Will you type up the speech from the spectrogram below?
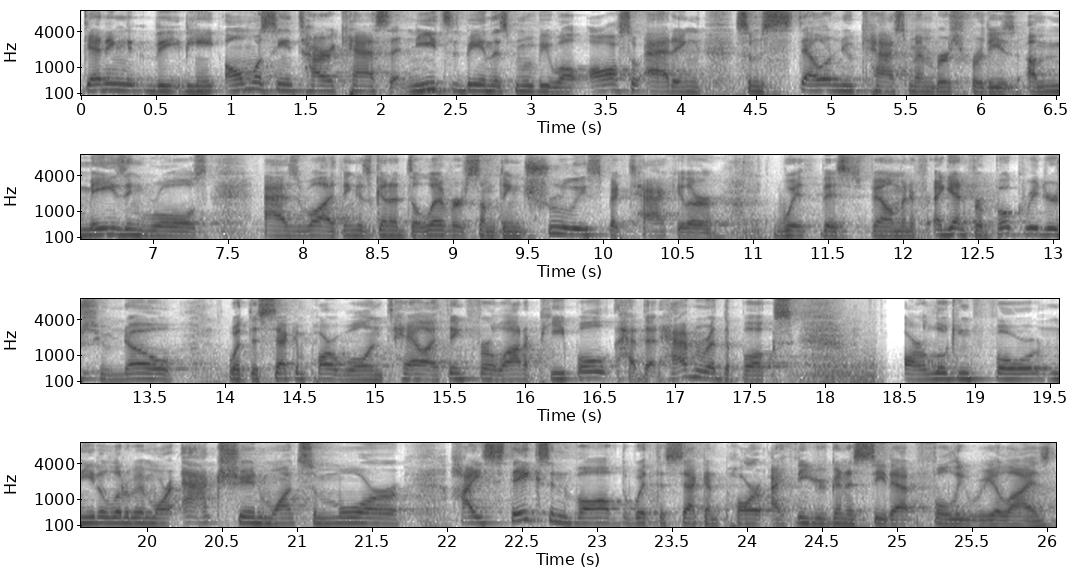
getting the, the almost the entire cast that needs to be in this movie while also adding some stellar new cast members for these amazing roles as well. I think is going to deliver something truly spectacular with this film. And if, again, for book readers who know what the second part will entail, I think for a lot of people that haven't read the books, are looking for need a little bit more action, want some more high stakes involved with the second part, I think you're going to see that fully realized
